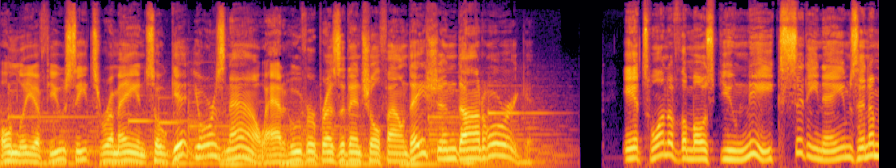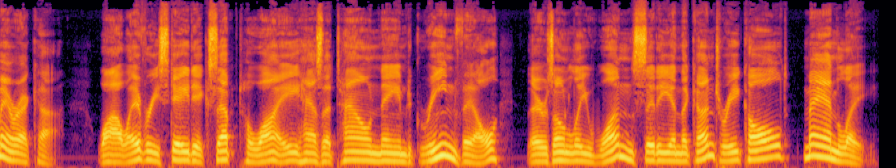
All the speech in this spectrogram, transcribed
Only a few seats remain, so get yours now at hooverpresidentialfoundation.org. It's one of the most unique city names in America. While every state except Hawaii has a town named Greenville, there's only one city in the country called Manly.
